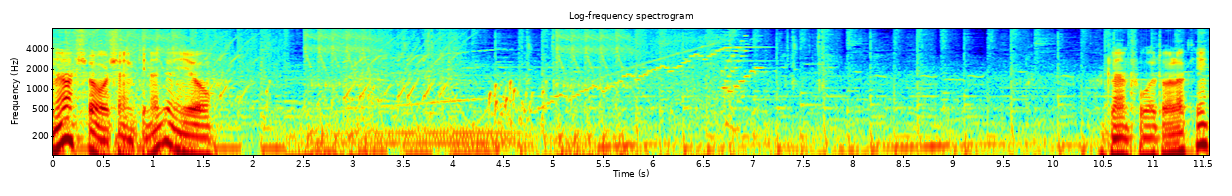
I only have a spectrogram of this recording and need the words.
Na, soha senki, nagyon jó. lent volt valaki.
